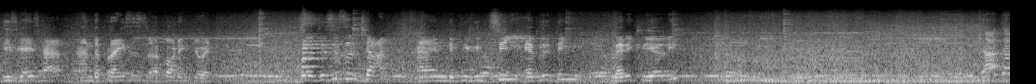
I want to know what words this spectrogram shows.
these guys have and the prices according to it. So this is a chart and if you can see everything very clearly. ज़्यादा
